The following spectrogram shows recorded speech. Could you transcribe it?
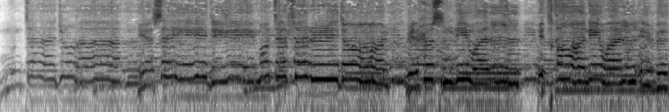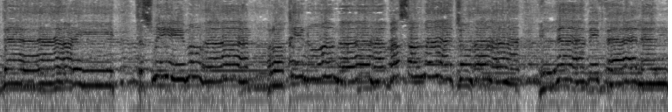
منتاجها يا سيدي متفرد بالحسن والإتقان والإبداع. تصميمها رق وما بصماتها إلا مثالا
